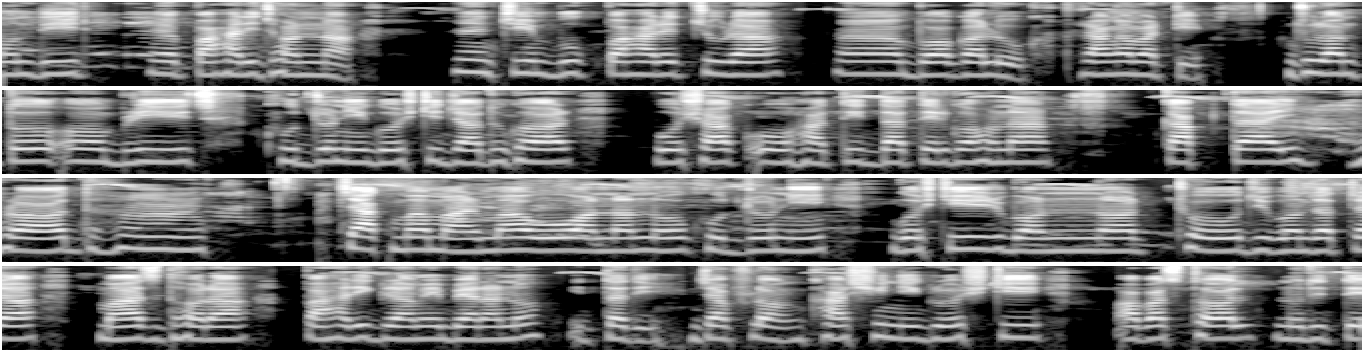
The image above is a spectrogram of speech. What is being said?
মন্দির পাহাড়ি ঝর্ণা চিম্বুক পাহাড়ের চূড়া বগালুক, রাঙামাটি, ঝুলন্ত ব্রিজ, ক্ষুদ্র নৃগোষ্ঠী জাদুঘর, পোশাক ও হাতির দাঁতের গহনা, কাপ্তাই, হ্রদ চাকমা, মারমা ও অন্যান্য ক্ষুদ্রনী গোষ্ঠীর বর্ণাঢ্য জীবনযাত্রা, মাছ ধরা, পাহাড়ি গ্রামে বেড়ানো ইত্যাদি। জাফলং খাসিনী গোষ্ঠী আবাসস্থল, নদীতে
